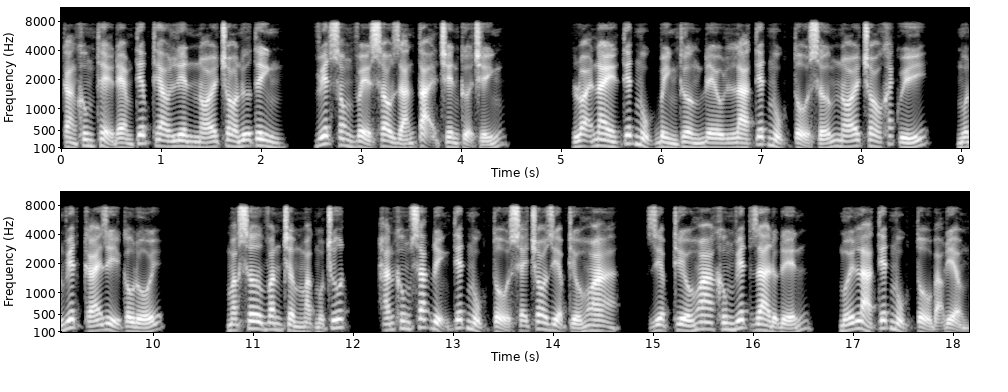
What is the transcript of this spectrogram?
càng không thể đem tiếp theo liên nói cho nữ tinh, viết xong về sau dán tại trên cửa chính. Loại này tiết mục bình thường đều là tiết mục tổ sớm nói cho khách quý, muốn viết cái gì câu đối. Mặc sơ văn trầm mặc một chút, hắn không xác định tiết mục tổ sẽ cho Diệp Thiếu Hoa, Diệp Thiều Hoa không viết ra được đến, mới là tiết mục tổ bạo điểm.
